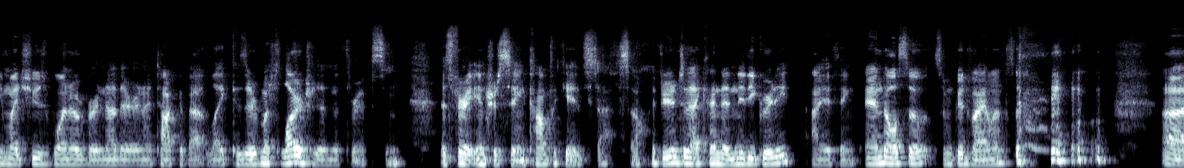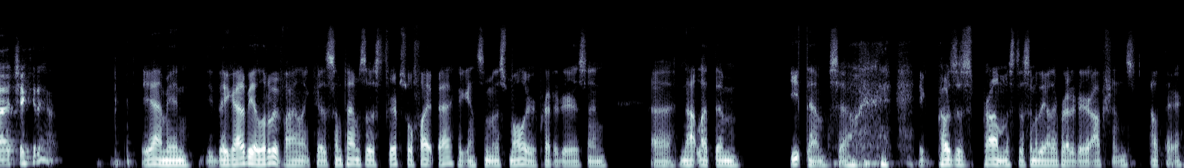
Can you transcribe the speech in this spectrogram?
you might choose one over another. And I talk about like, because they're much larger than the thrips and it's very interesting, complicated stuff. So if you're into that kind of nitty gritty, I think, and also some good violence, uh, check it out. Yeah, I mean, they got to be a little bit violent because sometimes those thrips will fight back against some of the smaller predators and uh, not let them eat them. So it poses problems to some of the other predator options out there.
